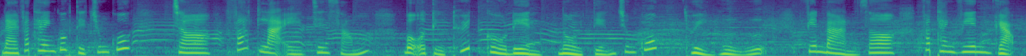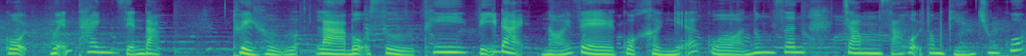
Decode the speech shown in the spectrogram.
Đài Phát thanh Quốc tế Trung Quốc cho phát lại trên sóng bộ tiểu thuyết cổ điển nổi tiếng Trung Quốc Thủy Hử, phiên bản do phát thanh viên gạo cội Nguyễn Thanh diễn đọc. Thủy Hử là bộ sử thi vĩ đại nói về cuộc khởi nghĩa của nông dân trong xã hội phong kiến Trung Quốc.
